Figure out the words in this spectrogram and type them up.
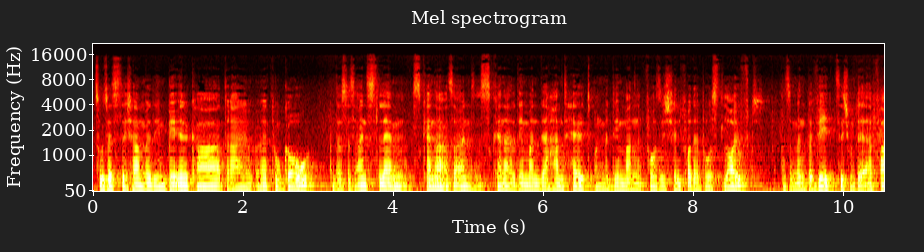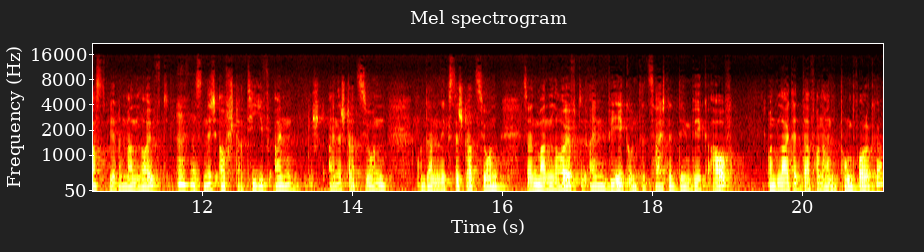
Zusätzlich haben wir den BLK 3 äh, To Go. Das ist ein Slam-Scanner, also ein Scanner, den man in der Hand hält und mit dem man vor sich hin vor der Brust läuft. Also man bewegt sich und er erfasst, während man läuft. Mhm. Ist nicht auf Stativ, ein, eine Station und dann nächste Station, sondern man läuft einen Weg und er zeichnet den Weg auf und leitet davon eine Punktwolke.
